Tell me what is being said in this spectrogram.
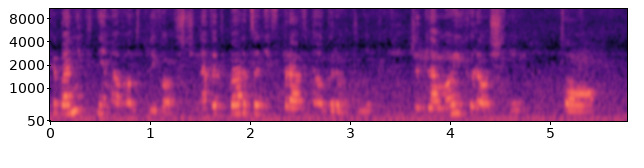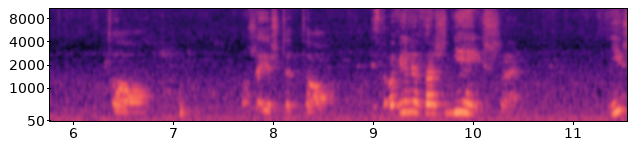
Chyba nikt nie ma wątpliwości, nawet bardzo niewprawny ogrodnik, że dla moich roślin to, to, może jeszcze to jest o wiele ważniejsze niż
